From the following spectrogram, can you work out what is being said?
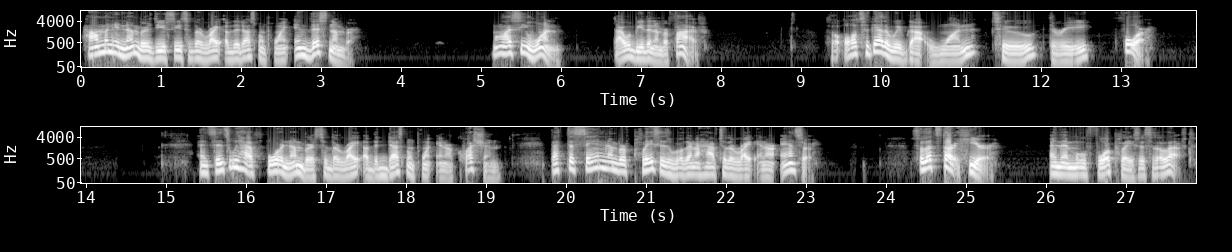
How many numbers do you see to the right of the decimal point in this number? Well, I see 1. That would be the number 5. So altogether, we've got 1, 2, 3, 4. And since we have four numbers to the right of the decimal point in our question, that's the same number of places we're going to have to the right in our answer. So let's start here and then move four places to the left.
